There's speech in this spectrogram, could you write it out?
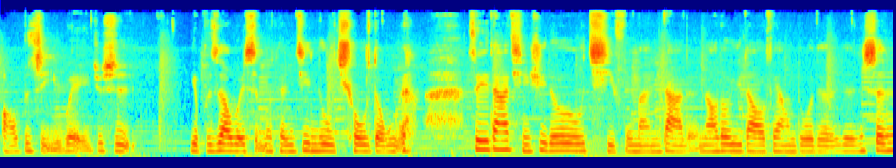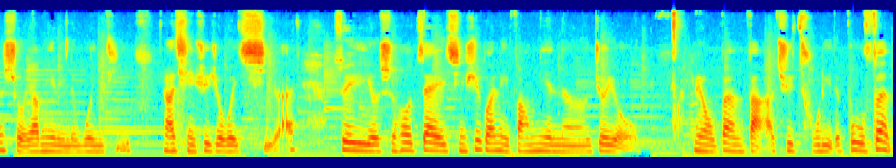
哦，不止一位，就是也不知道为什么，可能进入秋冬了，所以大家情绪都起伏蛮大的，然后都遇到非常多的人生所要面临的问题，然后情绪就会起来，所以有时候在情绪管理方面呢，就有没有办法去处理的部分。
